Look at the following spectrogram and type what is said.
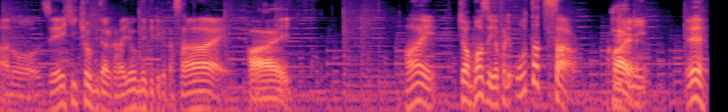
あのぜひ興味のある方読んでみてください。はい。はい。じゃあまずやっぱりおたつさん、本当に、え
